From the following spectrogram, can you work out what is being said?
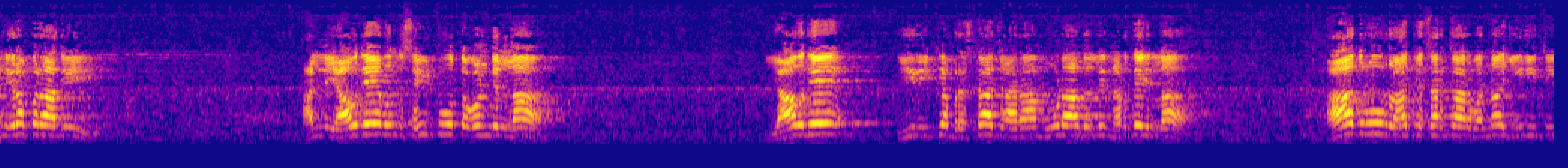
ನಿರಪರಾಧಿ. ಅಲ್ಲಿ ಯಾವುದೇ ಒಂದು ಸೈಟು ತಗೊಂಡಿಲ್ಲ. ಯಾವುದೇ ಈ ರೀತಿಯ ಭ್ರಷ್ಟಾಚಾರ ಮೂಡಾದಲ್ಲಿ ನಡೆದೇ ಇಲ್ಲ. ಆದರೂ ರಾಜ್ಯ ಸರ್ಕಾರವನ್ನ ಈ ರೀತಿ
